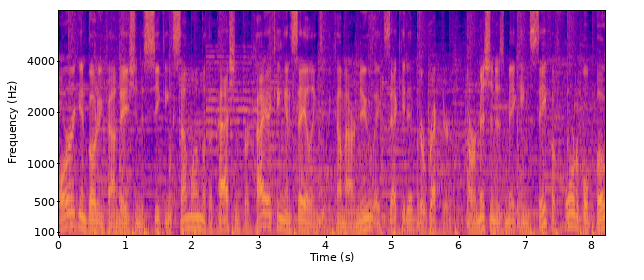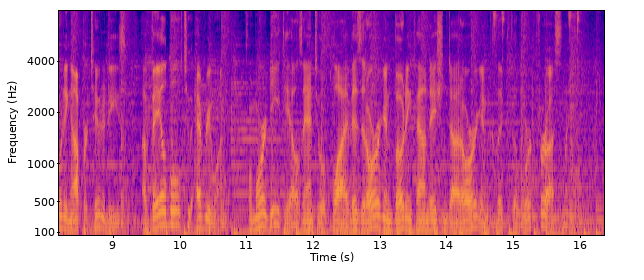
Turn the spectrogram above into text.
Oregon Boating Foundation is seeking someone with a passion for kayaking and sailing to become our new executive director. Our mission is making safe, affordable boating opportunities available to everyone. For more details and to apply, visit OregonBoatingFoundation.org and click the Work for Us link.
